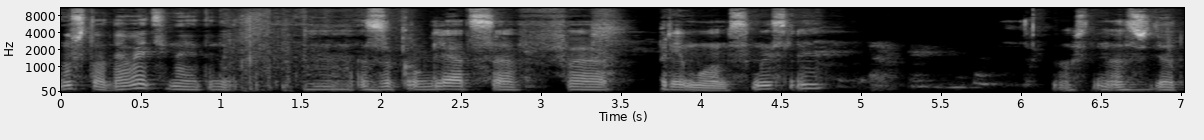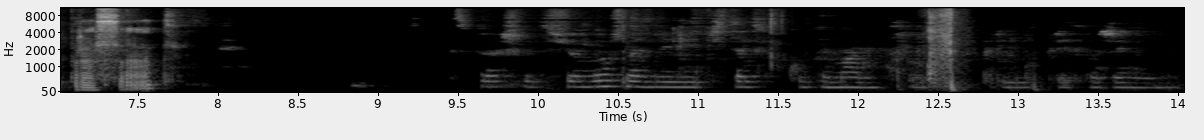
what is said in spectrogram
Ну что, давайте на этом э, закругляться в прямом смысле. Нас ждет просад. Спрашивают еще, нужно ли читать какую-то мантру при предложении?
